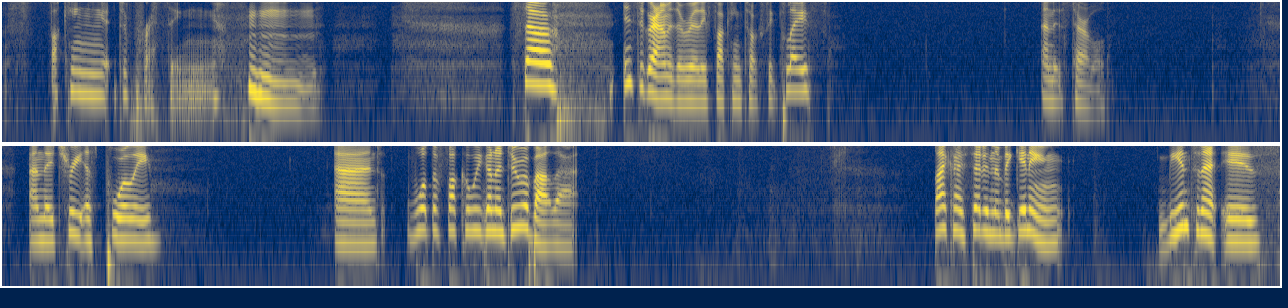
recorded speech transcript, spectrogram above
It's fucking depressing. so, Instagram is a really fucking toxic place. And it's terrible. And they treat us poorly. And what the fuck are we going to do about that? Like I said in the beginning, the internet is,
